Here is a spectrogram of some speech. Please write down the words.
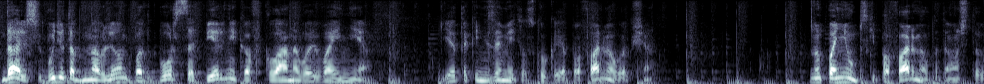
Дальше. Будет обновлен подбор соперников в клановой войне. Я так и не заметил, сколько я пофармил вообще. Ну, по-нюбски пофармил, потому что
